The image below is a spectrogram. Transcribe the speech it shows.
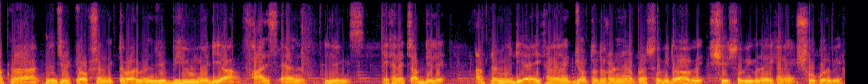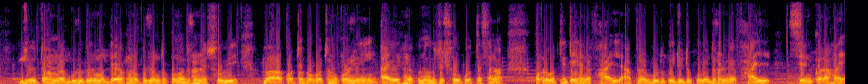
আপনারা নিচে একটি অপশন দেখতে পারবেন যে view media files and links এখানে চাপ দিলে আপনার মিডিয়া এখানে যত ধরনের আপনার ছবি দেওয়া হবে, সেই ছবিগুলো এখানে শো করবে। যেহেতু আমরা গ্রুপের মধ্যে এখনও পর্যন্ত কোনো ধরনের ছবি বা কথোপকথন করিনি, তাই এখানে কোনো কিছু শো করতেছে না। পরবর্তীতে এখানে ফাইল আপনার গ্রুপে যদি কোনো ধরনের ফাইল সেন্ড করা হয়,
